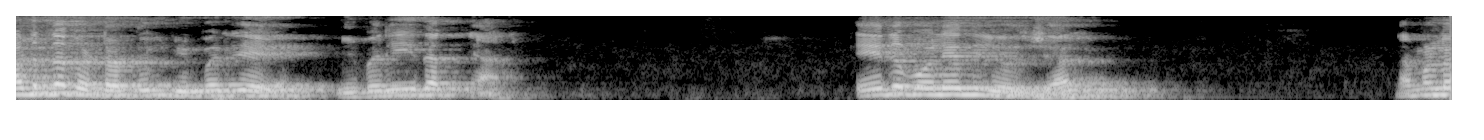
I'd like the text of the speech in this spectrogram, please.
അടുത്ത ഘട്ടത്തിൽ വിപര്യം വിപരീത ജ്ഞാനം. ഏതുപോലെയെന്ന് ചോദിച്ചാൽ നമ്മൾ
